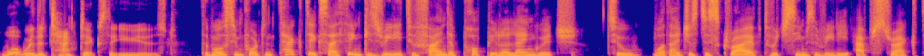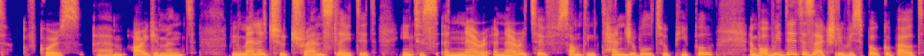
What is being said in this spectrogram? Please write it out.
what were the tactics that you used? The most important tactics, I think, is really to find a popular language to what I just described, which seems a really abstract, of course, um, argument, we managed to translate it into a, narr- a, narrative, something tangible to people. And what we did is actually we spoke about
